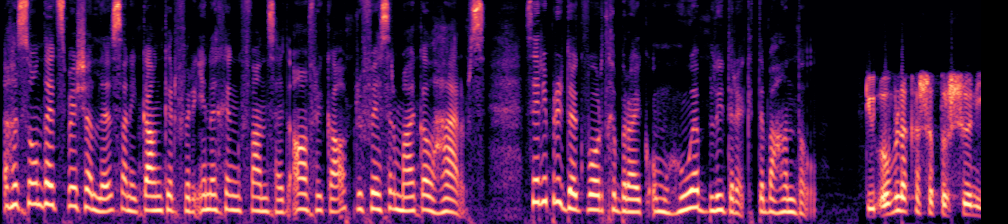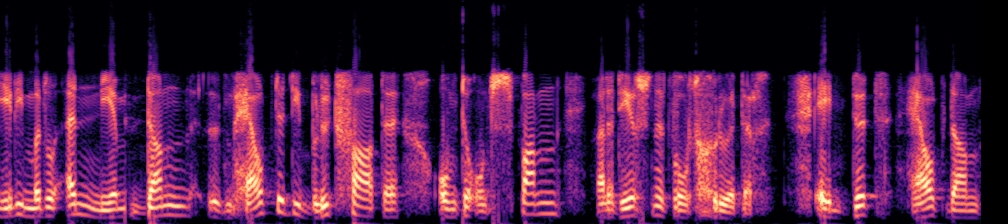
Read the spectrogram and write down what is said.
'n Gesondheidsspesialis aan die Kankervereniging van Suid-Afrika, professor Michael Herbs, sê die produk word gebruik om hoë bloeddruk te behandel. Die oomblik as 'n persoon hierdie middel inneem, dan help dit die bloedvate om te ontspan, hulle deursnit word groter. En dit help dan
